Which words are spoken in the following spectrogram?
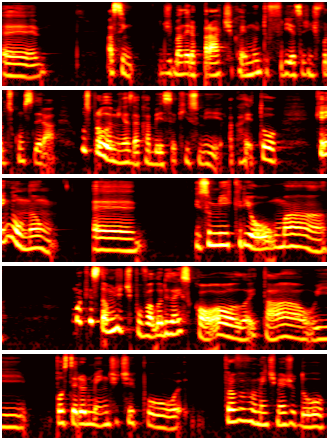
é, assim, de maneira prática e muito fria, se a gente for desconsiderar os probleminhas da cabeça que isso me acarretou, querendo ou não, é, isso me criou uma uma questão de tipo valorizar a escola e tal e posteriormente tipo provavelmente me ajudou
